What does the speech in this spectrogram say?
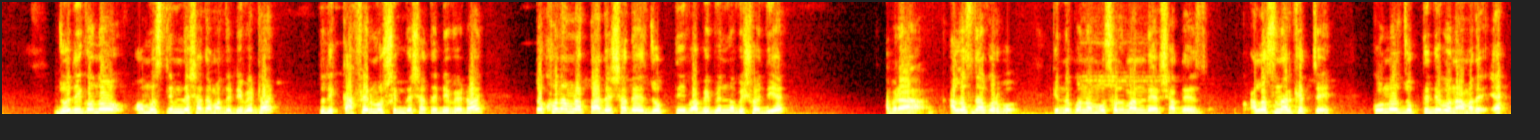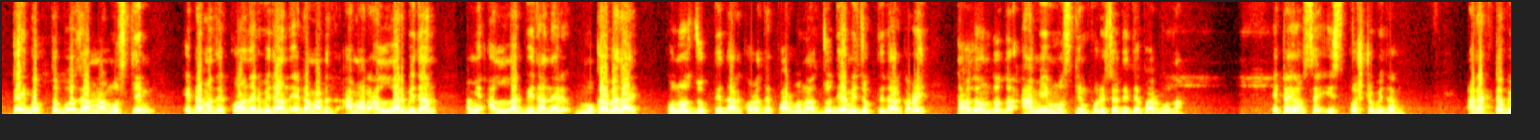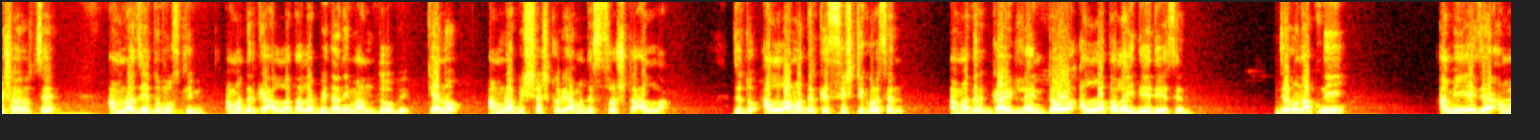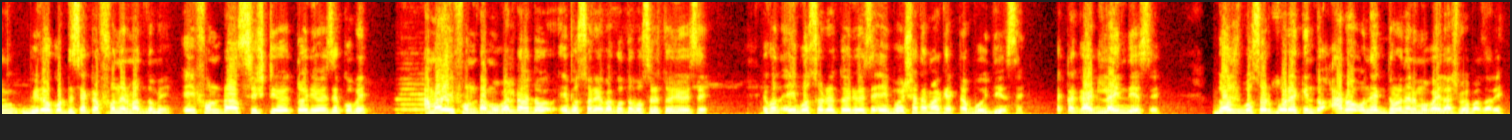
যদি কোনো অমুসলিমদের সাথে আমাদের ডিবেট হয়, যদি কাফের মুশরিকদের সাথে ডিবেট হয়, তখন আমরা তাদের সাথে যুক্তি বা বিভিন্ন বিষয় দিয়ে আমরা আলোচনা করব। কিন্তু কোনো মুসলমানদের সাথে আলোচনার ক্ষেত্রে কোনো যুক্তি দিব না। আমাদের একটাই বক্তব্য যে আমরা মুসলিম, এটা আমাদের কোরআনের বিধান, এটা আমার আমার আল্লাহর বিধান। আমি আল্লাহর বিধানের মোকাবেলায় কোনো যুক্তি দাঁড় করাতে পারব না। যদি আমি যুক্তি দাঁড় করাই, তাহলে অন্তত আমি মুসলিম পরিচয় দিতে পারব না। এটাই হচ্ছে স্পষ্ট বিধান। আর একটা বিষয় হচ্ছে, আমরা যেহেতু মুসলিম, আমাদেরকে আল্লাহ তালার বিধানই মানতে হবে। কেন? আমরা বিশ্বাস করি আমাদের স্রষ্টা আল্লাহ। যেহেতু আল্লাহ আমাদেরকে সৃষ্টি করেছেন, আমাদের গাইডলাইনটাও আল্লাহ তালাই দিয়ে দিয়েছেন। যেমন আপনি, আমি এই যে ভিডিও করতেছি একটা ফোনের মাধ্যমে। এই ফোনটা সৃষ্টি তৈরি হয়েছে কবে? আমার এই ফোনটা, মোবাইলটা হয়তো এই বছরে বা গত বছরে তৈরি হয়েছে। এখন এই বছরে তৈরি হয়েছে, এই বইয়ের সাথে আমাকে একটা বই দিয়েছে, একটা গাইডলাইন দিয়েছে। দশ বছর পরে কিন্তু আরও অনেক ধরনের মোবাইল আসবে বাজারে।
